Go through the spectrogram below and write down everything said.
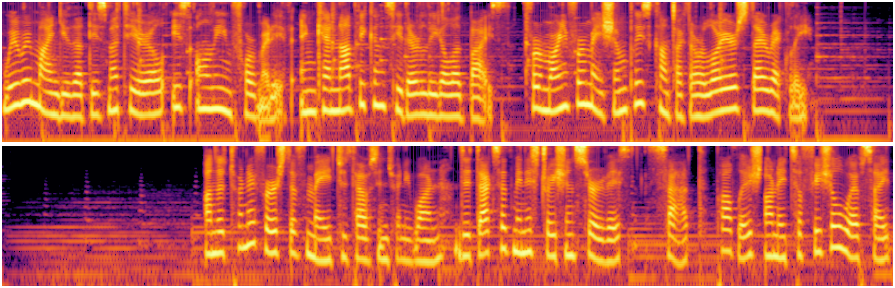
We remind you that this material is only informative and cannot be considered legal advice. For more information, please contact our lawyers directly. On the 21st of May 2021, the Tax Administration Service, SAT, published on its official website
